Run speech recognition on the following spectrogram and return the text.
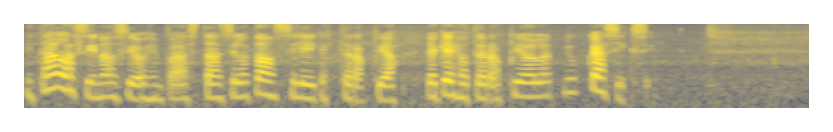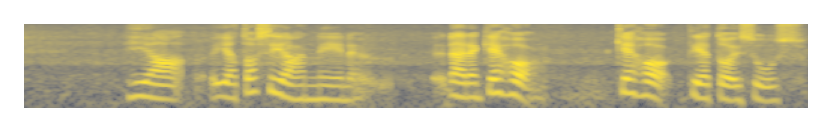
Niin tällaisiin asioihin päästään sillä tanssiliiketerapia ja kehoterapiailla niin käsiksi. Ja, ja tosiaan niin näiden keho, kehotietoisuus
